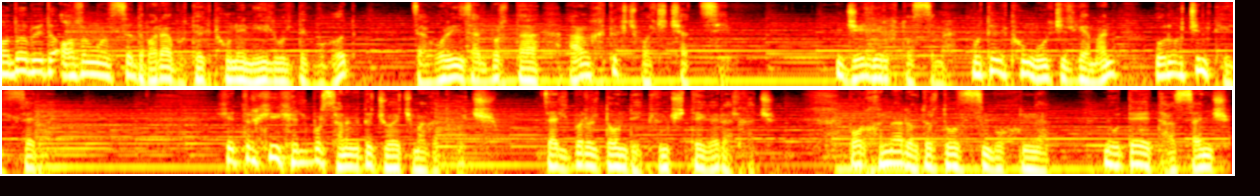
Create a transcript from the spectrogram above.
Одоо бид олон улсад бараа бүтээгдэхүүнээ нийлүүлдэг бөгөөд загварын салбартаа анхдагч болж чадсан юм. Жил ирэх тусам бүтээгдэхүүн үйлчилгээ маань өргөжин тэлсээр байна. Хитрхи хэлбэр санагдаж байж магадгүй ч залбирал донд итгэмжтэйгээр алхаж бурханаар удирдуулсан бүхэн нүдээ тасанж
